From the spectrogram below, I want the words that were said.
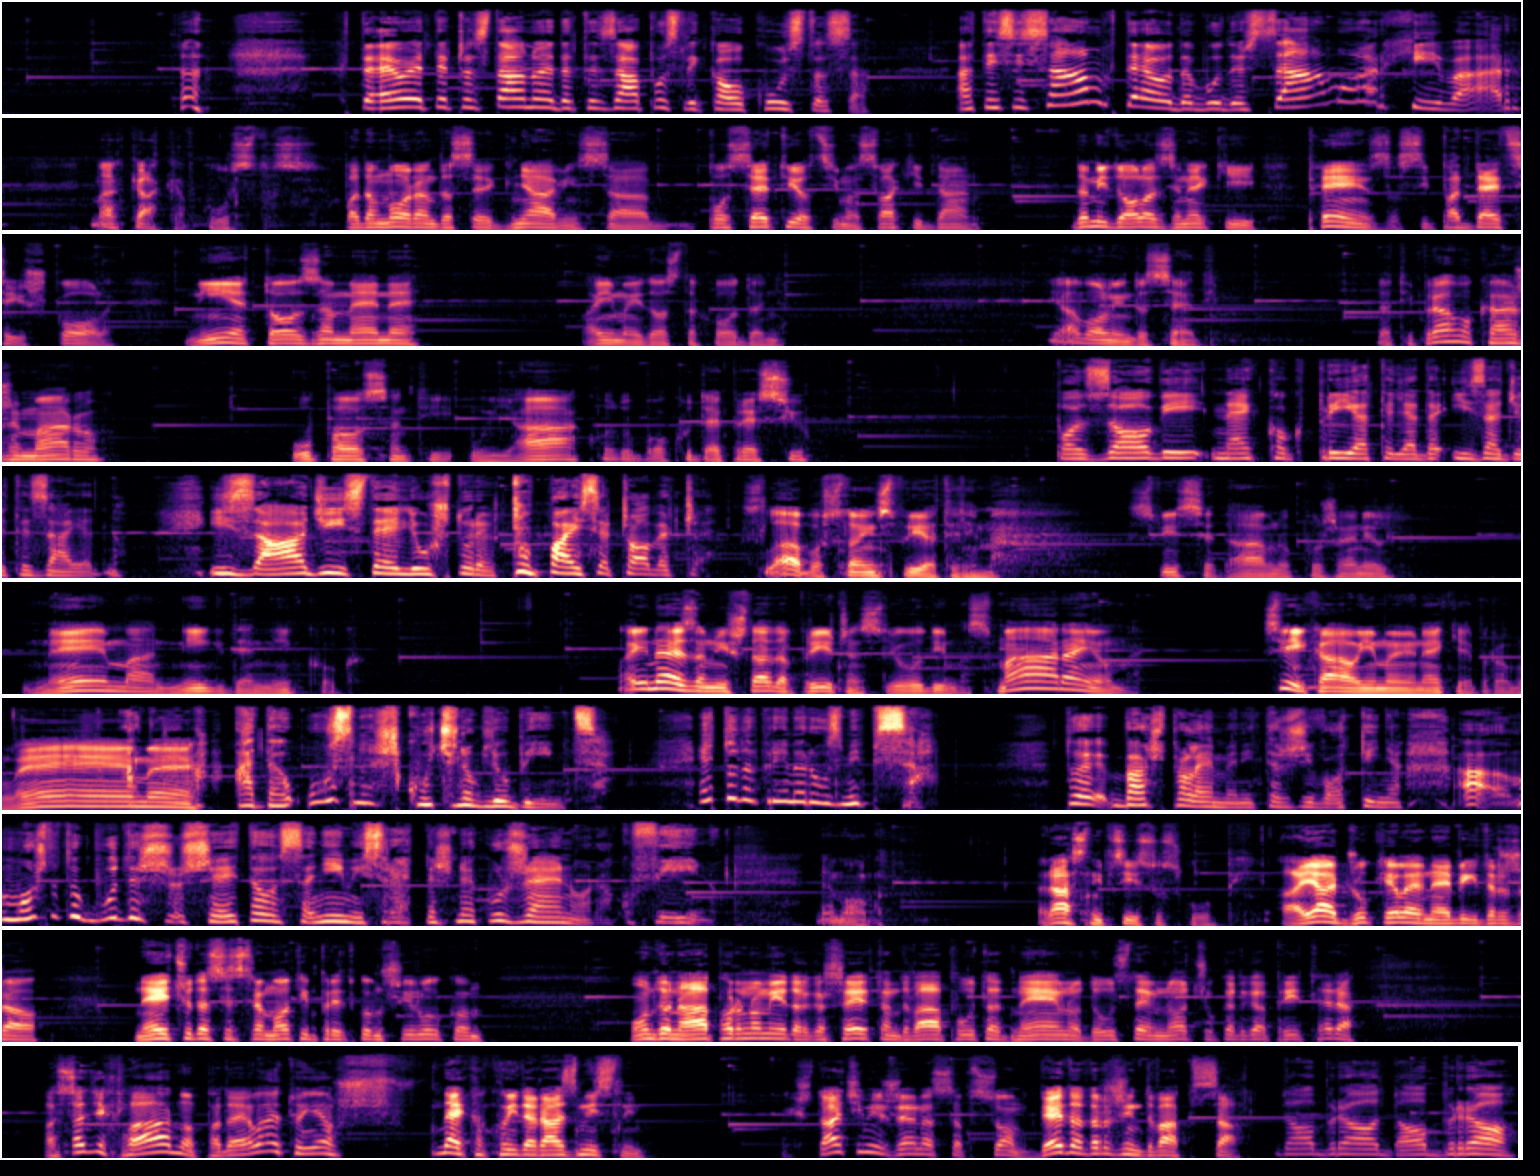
Hteo je te častano je da te zaposli kao kustosa. A ti si sam hteo da budeš samo arhivar. Ma kakav kustos. Pa da moram da se gnjavim sa posetiocima svaki dan. Da mi dolaze neki penzosi, pa dece iz škole. Nije to za mene. A ima i dosta hodanja. Ja volim da sedim. Da ti pravo kaže, Maro, upao sam ti u jako duboku depresiju. Pozovi nekog prijatelja da izađete zajedno. Izađi iz te ljušture, čupaj se čoveče. Slabo stojim s prijateljima. Svi se davno poženili. Nema nigde nikog. A i ne znam ni šta da pričam s ljudima. Smaraju me. Svi kao imaju neke probleme. A, a, a da uzmeš kućnog ljubimca. Eto, na primjer, uzmi psa. To je baš plemenita životinja. A možda dok budeš šetao sa njim i sretneš neku ženu, onako finu. Ne mogu. Rasni psi su skupi. A ja džukele ne bih držao. Neću da se sramotim pred komšilukom. Onda naporno mi je da ga šetam dva puta dnevno, da ustajem noću kad ga pritera. A sad je hladno, pa da je leto, ja još nekako i da razmislim. I šta će mi žena sa psom? Gde da držim dva psa? Dobro, dobro.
